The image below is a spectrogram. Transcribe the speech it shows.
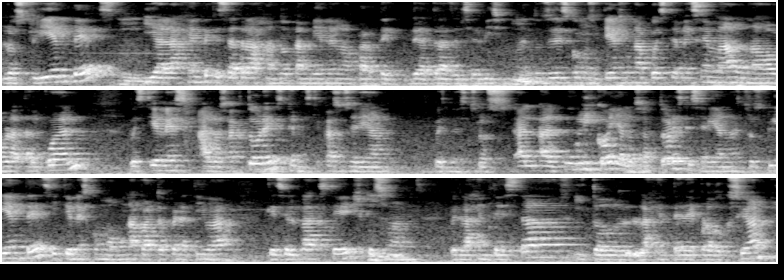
los clientes Mm. y a la gente que está trabajando también en la parte de atrás del servicio. ¿no? Mm. Entonces es como si tienes una puesta en escena, una obra tal cual, pues tienes a los actores, que en este caso serían pues nuestros, al, al público y a los actores, que serían nuestros clientes, y tienes como una parte operativa que es el backstage, que Mm. son pues la gente de staff y toda la gente de producción.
